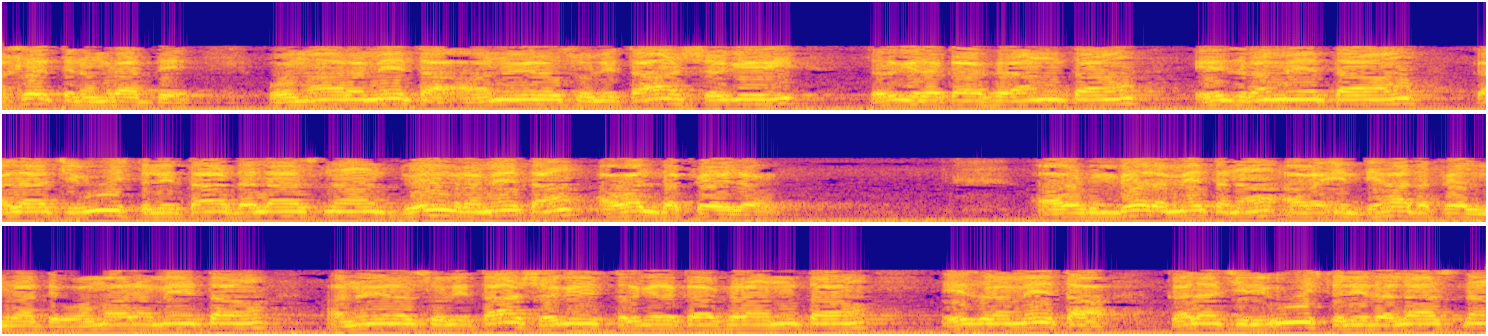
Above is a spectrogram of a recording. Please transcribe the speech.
آخر تن امراد دے وما رمیتا. انوی رسولتا شگی استرگر کافرانو تا از رمیتا کلا چیویست لیتا دلاسنا، دویم رمیتا اول دا فیل اور دنبی رمیتا نا اگا انتہا دا فیل مراد دے وما رمیتا انوی رسولتا شگی استرگر کافرانو تا. از رمیتا کلا چری اوستلی دلاسنا،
